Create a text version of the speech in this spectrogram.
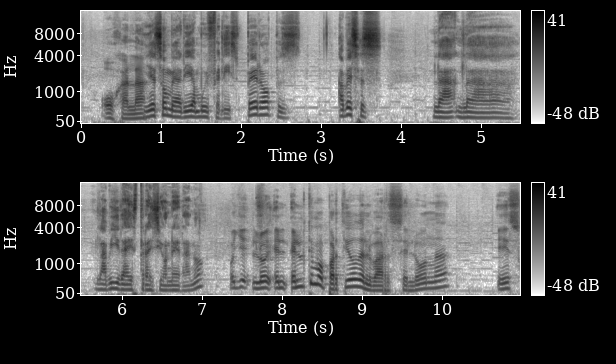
Ojalá. Y eso me haría muy feliz. Pero pues a veces la, la, la vida es traicionera, ¿no? Oye, lo- el, el último partido del Barcelona es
